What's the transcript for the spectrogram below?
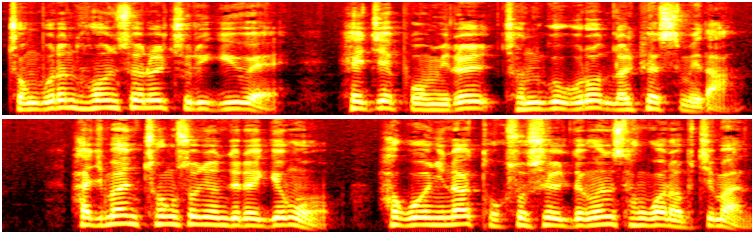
정부는 혼선을 줄이기 위해 해제 범위를 전국으로 넓혔습니다. 하지만 청소년들의 경우 학원이나 독서실 등은 상관없지만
